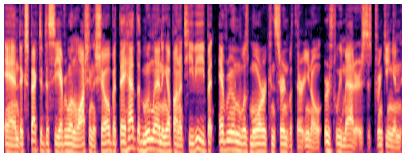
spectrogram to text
and expected to see everyone watching the show but they had the moon landing up on a tv but everyone was more concerned with their you know earthly matters just drinking and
